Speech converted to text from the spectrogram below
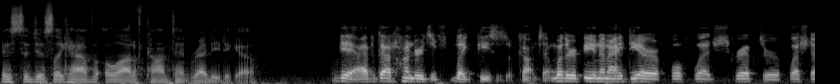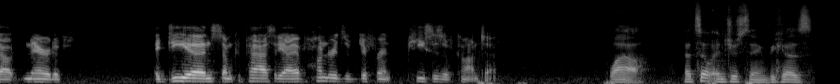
is to just like have a lot of content ready to go. Yeah, I've got hundreds of like pieces of content, whether it be in an idea or a full fledged script or a fleshed out narrative idea in some capacity. I have hundreds of different pieces of content. Wow. That's so interesting because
